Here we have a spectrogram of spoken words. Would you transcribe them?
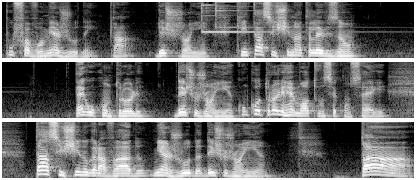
Por favor, me ajudem, tá? Deixa o joinha. Quem tá assistindo na televisão, pega o controle, deixa o joinha. Com controle remoto você consegue. Tá assistindo gravado, me ajuda, deixa o joinha. Tá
